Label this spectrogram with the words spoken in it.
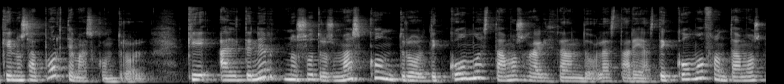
que, nos aporte más control, que al tener nosotros más control de cómo estamos realizando las tareas, de cómo afrontamos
